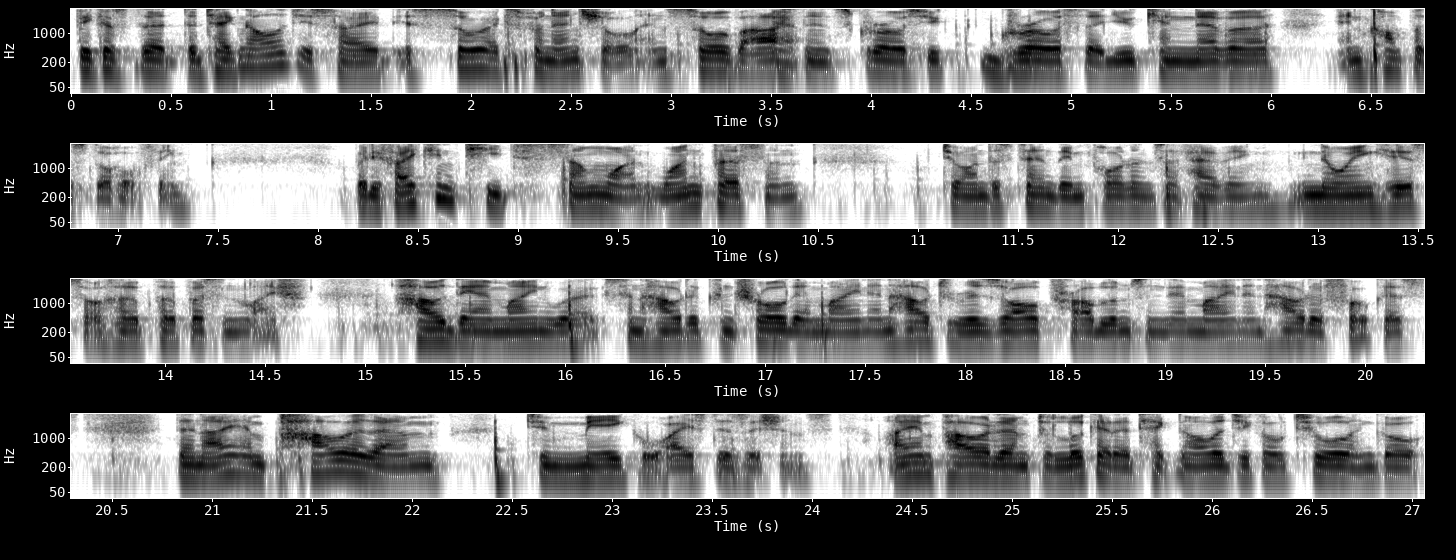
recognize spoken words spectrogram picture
Because the, the technology side is so exponential and so vast Yeah. in its growth, you, growth that you can never encompass the whole thing. But if I can teach someone, one person, to understand the importance of having, knowing his or her purpose in life, how their mind works, and how to control their mind, and how to resolve problems in their mind, and how to focus, then I empower them to make wise decisions. I empower them to look at a technological tool and go,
